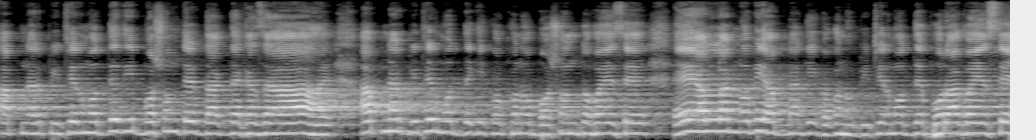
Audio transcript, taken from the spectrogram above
আপনার পিঠের মধ্যে যে বসন্তের দাগ দেখা যায়। আপনার পিঠের মধ্যে কি কখনো বসন্ত হয়েছে? এ আল্লাহ নবী, আপনার কি কখনো পিঠের মধ্যে ফোরা হয়েছে?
